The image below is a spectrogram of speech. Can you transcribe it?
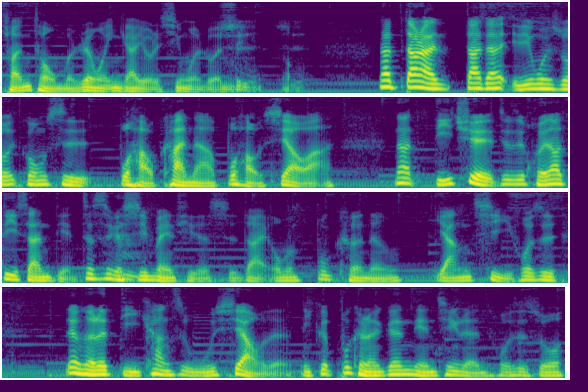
传统，我们认为应该有的新闻伦理。那当然，大家一定会说公式不好看啊，不好笑啊。那的确就是回到第三点，这是个新媒体的时代，我们不可能洋气，或是任何的抵抗是无效的。你可不可能跟年轻人，或是说，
